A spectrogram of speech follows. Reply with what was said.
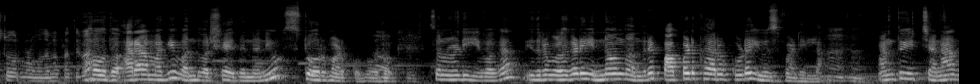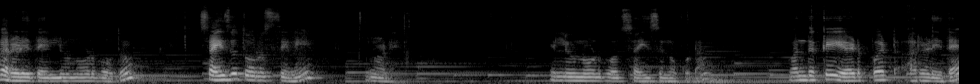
ಸ್ಟೋರ್ ಮಾಡ್ಬೋದಲ್ಲ ಪ್ರತಿಭಾ ಹೌದು ಆರಾಮಾಗಿ ಒಂದು ವರ್ಷ ಇದನ್ನು ನೀವು ಸ್ಟೋರ್ ಮಾಡ್ಕೋಬೋದು. ಸೊ ನೋಡಿ ಇವಾಗ ಇದರ ಒಳಗಡೆ ಇನ್ನೊಂದು ಅಂದರೆ ಪಾಪಡ್ ಖಾರ ಕೂಡ ಯೂಸ್ ಮಾಡಿಲ್ಲ. ಅಂತೂ ಇದು ಚೆನ್ನಾಗಿ ಅರಳಿದೆ ಇಲ್ಲಿ ನೋಡ್ಬೋದು. ಸೈಜು ತೋರಿಸ್ತೀನಿ. ನೋಡಿ. ಇಲ್ಲಿ ನೋಡ್ಬೋದು ಸೈಜನ್ನು ಕೂಡ. ಒಂದಕ್ಕೆ ಎರಡು ಪಟ್ ಅರಳಿದೆ.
